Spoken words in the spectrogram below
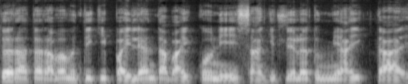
तर आता रामा म्हणते की पहिल्यांदा बायकोने सांगितलेलं तुम्ही ऐकताय.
